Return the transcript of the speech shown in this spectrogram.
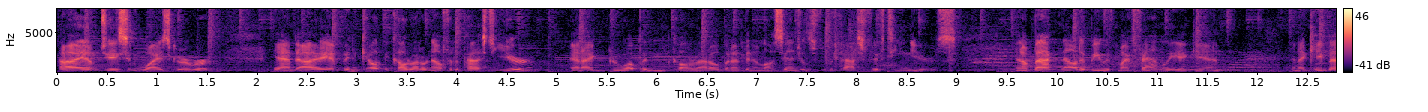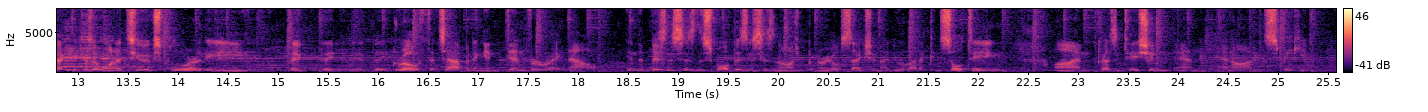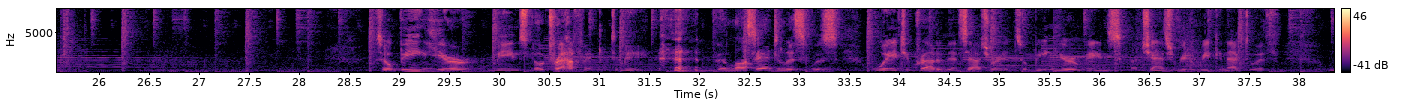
Hi, I'm Jason Weisgerber, and I have been in Colorado now for the past year. And I grew up in Colorado, but I've been in Los Angeles for the past 15 years. And I'm back now to be with my family again. And I came back because I wanted to explore the, the, the, the growth that's happening in Denver right now in the businesses, the small businesses and entrepreneurial section. I do a lot of consulting on presentation and, and on speaking. So being here means no traffic to me. Los Angeles was way too crowded and saturated. So being here means a chance for me to reconnect with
